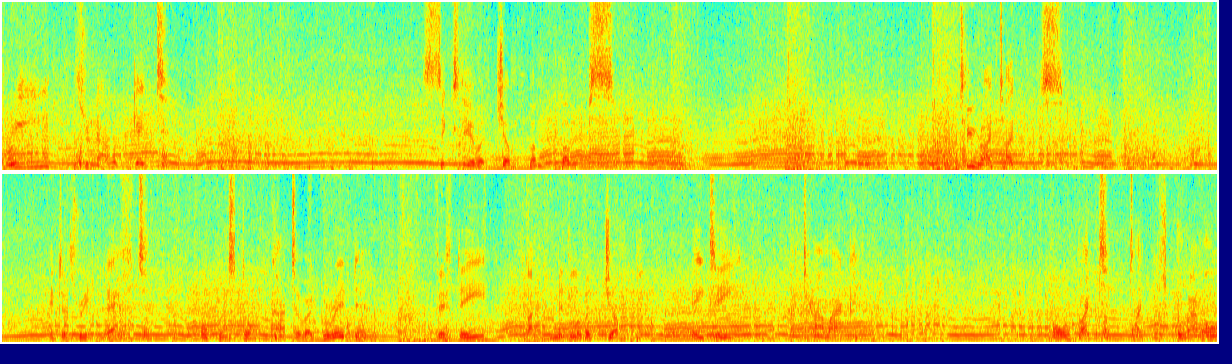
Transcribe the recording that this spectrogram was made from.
three through narrow gate. 60 of a jump and bumps. Two right tightens. Into three left, opens don't cut of a grid. 50, flat middle of a jump. 80, tarmac, Four right, tightens gravel.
